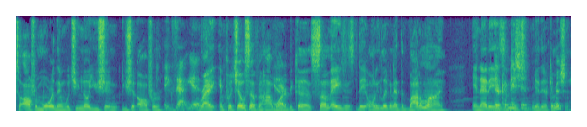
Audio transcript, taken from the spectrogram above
to offer more than what you know you shouldn't you should offer Exactly. Yes. right and put yourself in hot Yeah. water because some agents they're only looking at the bottom line and that is Their commission. Mm-hmm. yeah their commission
